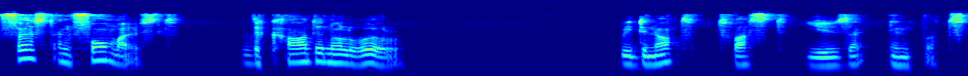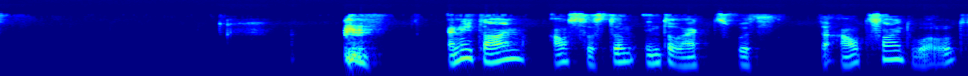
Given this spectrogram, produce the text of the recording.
First and foremost, the cardinal rule. We do not trust user input. Anytime our system interacts with the outside world,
